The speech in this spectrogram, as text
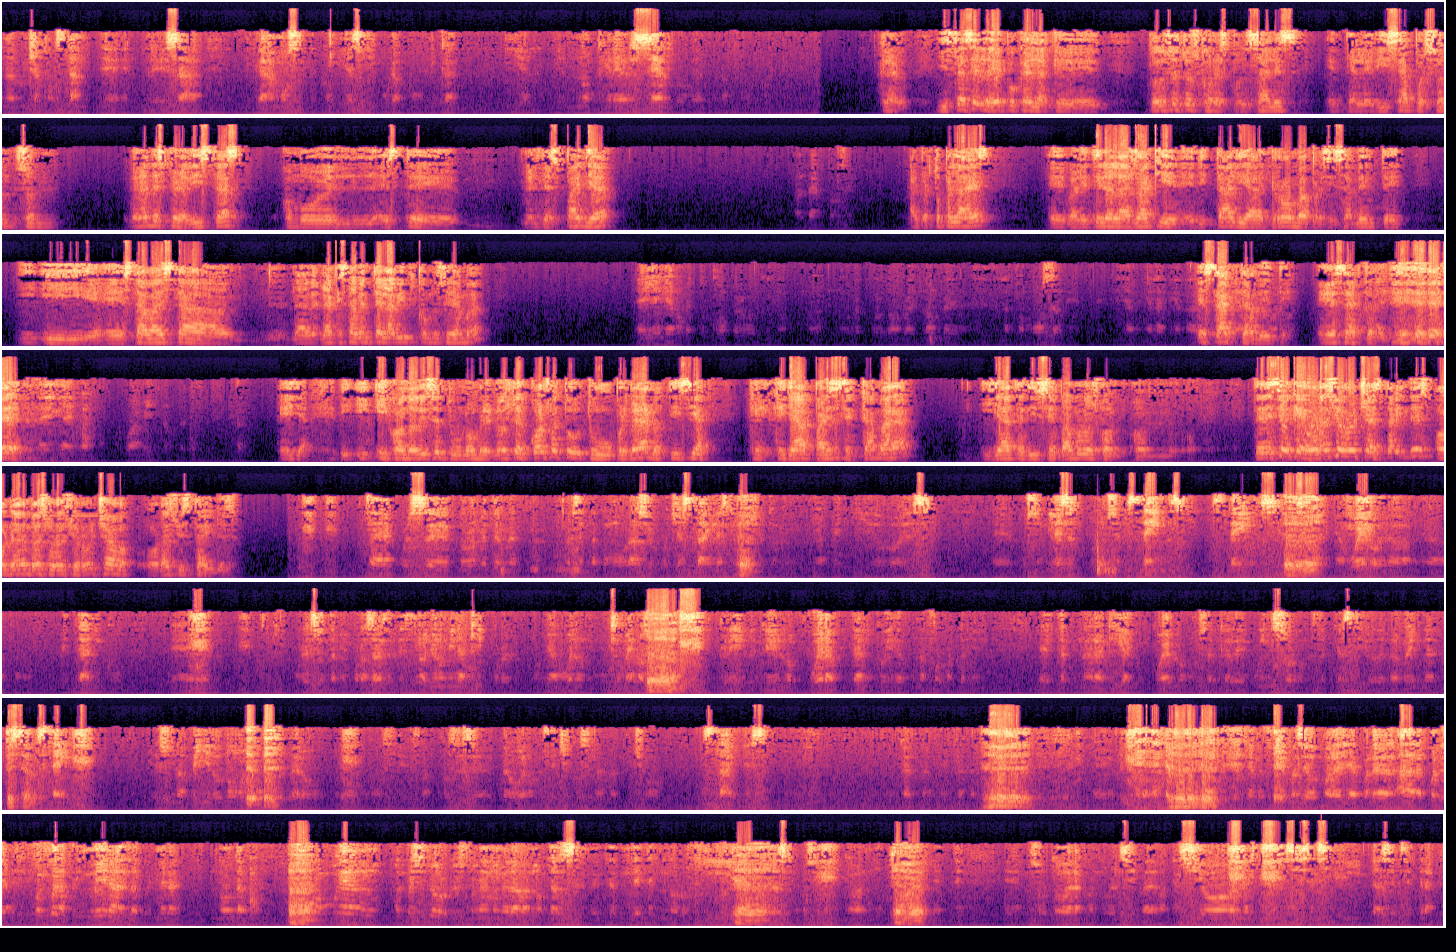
una, lucha constante entre esa, digamos, entre comillas, figura pública y el no querer serlo Claro, y estás en la época en la que todos estos corresponsales en Televisa pues son, son grandes periodistas como el este el de España. Alberto, Peláez eh, Valentina Larraqui en, en Italia en Roma precisamente. Y, y, eh, estaba esta la, la que estaba en Tel Aviv ¿cómo se llama? Ella ya no me tocó, pero no, no, no recuerdo ahora el nombre, la famosa de, de que ya venía la guerra. Exactamente exactamente Ella. Pero-. Y, y, y cuando dicen tu nombre, no sé, ¿cuál fue tu, tu primera noticia que, que ya apareces en cámara y ya te dice, vámonos con... con... ¿Te decía que Horacio Rocha Steines o nada más Horacio Rocha o Horacio Steines? Eh, pues eh, normalmente me presenta como Horacio Rocha Steines, Ah. cierto, mi, apellido es, eh, los ingleses pronuncian Staines, Staines, Ah. mi abuelo era, era británico, eh, por eso también por azares del destino, yo no vine aquí por, el- por mi abuelo, ni mucho menos, es increíble que él no fuera británico y de alguna forma también eh, terminar aquí, hay un pueblo muy cerca de Windsor, donde está el castillo de la reina. Staines, y es un apellido no muy común, pero, pero así es, ¿no? Entonces, eh, pero bueno, desde chico siempre me han dicho Steines y me encanta, me encanta. Demasiado para allá. ¿Cuál, era? Ah, la- cuál, cuál fue la primera, la primera nota? Ajá. Eran- al principio Luis Fernando me daba notas de, de- de tecnología, Ajá. notas que no significaban mucho, Ajá. realmente. Eh, sobre todo era cuando él se iba de vacaciones, cosas así sencillitas, etcétera.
